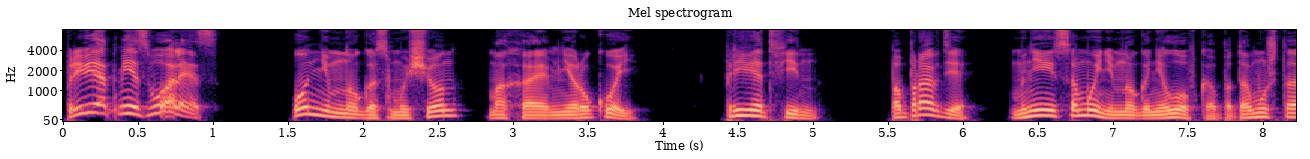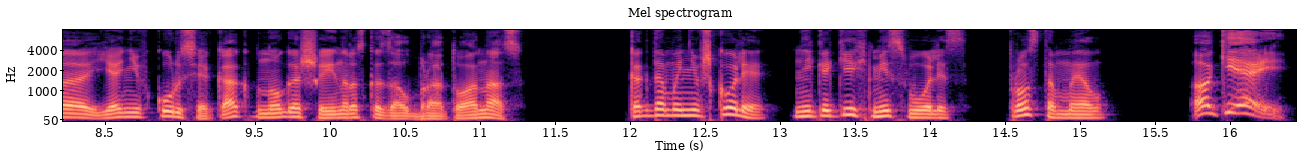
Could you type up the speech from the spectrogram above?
«Привет, мисс Уоллес!» Он немного смущен, махая мне рукой. «Привет, Финн. По правде, мне и самой немного неловко, потому что я не в курсе, как много Шейн рассказал брату о нас. Когда мы не в школе, никаких мисс Уоллес, просто Мел». «Окей!»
